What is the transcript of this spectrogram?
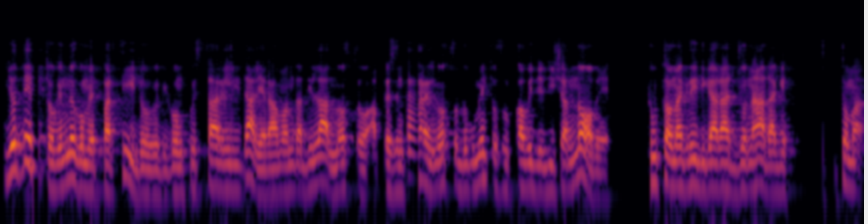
Gli ho detto che noi come partito Riconquistare l'Italia eravamo andati là nostro, a presentare il nostro documento sul Covid-19, tutta una critica ragionata che insomma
